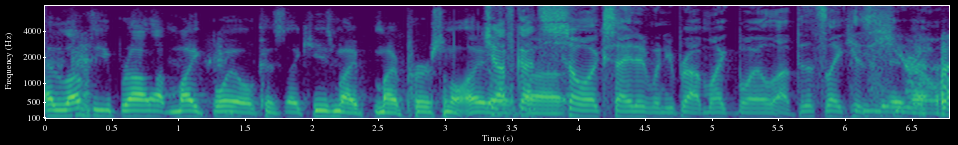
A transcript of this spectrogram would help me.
I love that you brought up Mike Boyle because like he's my my personal idol. Jeff got uh, so excited when you brought Mike Boyle up. That's like his yeah. hero.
